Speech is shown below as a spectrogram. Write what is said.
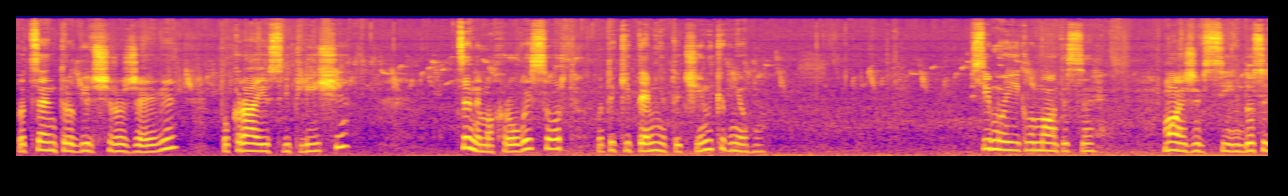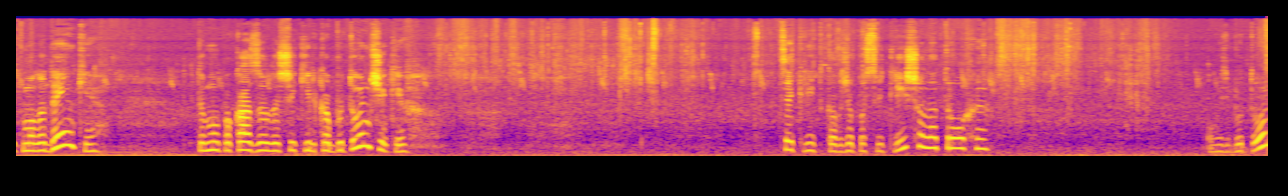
по центру більш рожеві, по краю світліші. Це не махровий сорт, отакі темні тичинки в нього. Всі мої клематиси, майже всі, досить молоденькі, Тому показую лише кілька бутончиків. Ця квітка вже посвітлішала трохи. Ось бутон.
